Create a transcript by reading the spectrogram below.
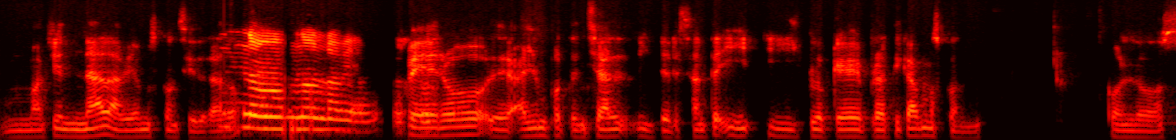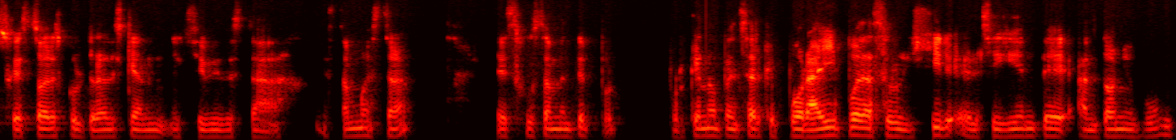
más bien nada habíamos considerado, No, no lo habíamos. pero eh, hay un potencial interesante y, y lo que platicamos con, con los gestores culturales que han exhibido esta, esta muestra es justamente por, por qué no pensar que por ahí pueda surgir el siguiente Antonio Bunt,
